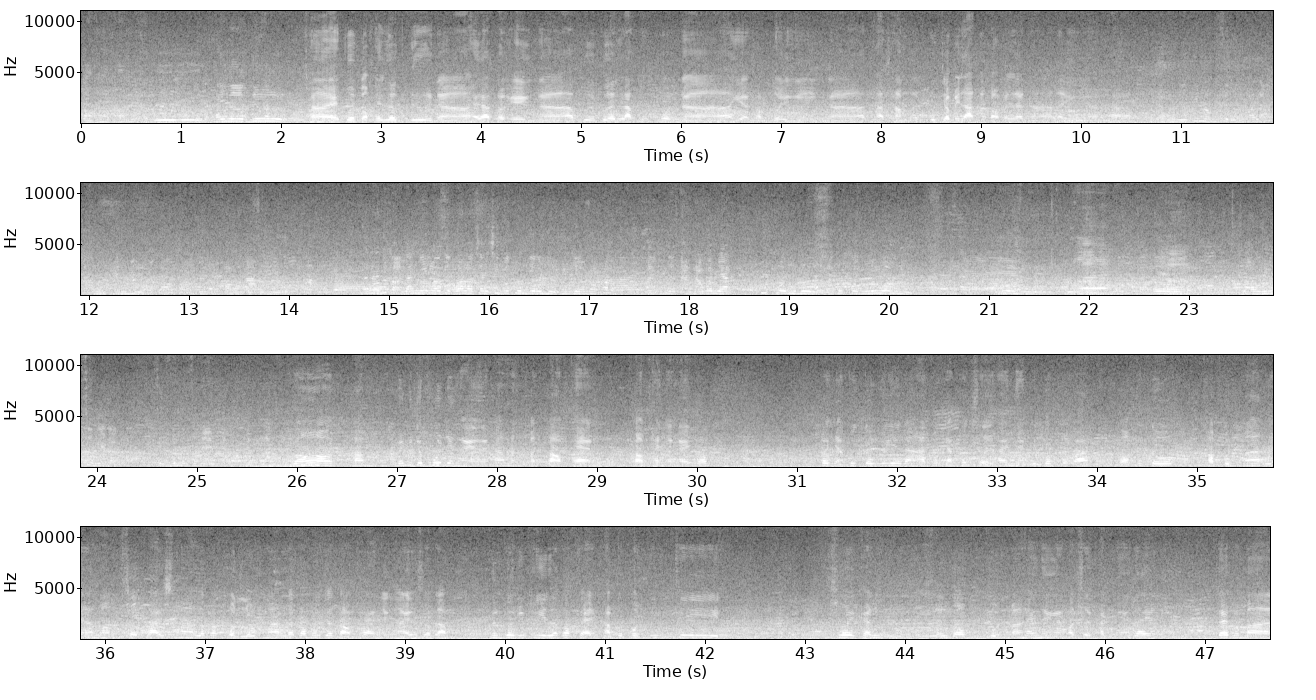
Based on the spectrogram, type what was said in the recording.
เราค่อนข้างที่จะดื้อให้เลิกดื้อใช่เพื่อนบอกให้เลิกดื้อนะ ให้รักตัวเองนะ เพื่อนเพื่อนรักทุกคนนะ อย่าทำตัวอย่างนี้อีกนะ ถ้าทำแล้วคุณจะไม่รักกันต่อไปแล้วนะอะไรอย่างเงี้ยค่ะแต่วันนี้ที่มันรู้สึกว่าหลายคนเป็นห่วงเราตอนที่เราเข้าไอซียูดังนั้นที่ก่อนหน้านี้เรารู้สึกว่าเราใช้ชีวิตคนเดียวอยู่คนเดียวแล้วก็ไปคนเดียวแต่ณวันเนี้ยทุกคนห่วงและทุกคนร่วมร่วมดูแลเออ เรารู้สึกยังไงกับสิ่งที่มันแสดงออกเป็นพลังก็มันไม่รู้จะพูดยังไงนะคะมันมันตอบแทนตอบแทนยังไงก็ก็อย่างพี่ตุ๊กวิยดาที่จัดคอนเสิร์ตให้เนี่ยพี่ตุ๊กบอกว่าบอกพี่ตุ๊กขอบคุณมากเลยนะมัมเซอร์ไพรส์มากแล้วก็ขนลุกมากแล้วก็ไม่รู้จะตอบแทนยังไงสำหรับเพื่อนเพื่อนพี่ๆแล้วก็แฟนคลับทุกคนที่ที่ช่วยกันระดมทุนมาให้ในงานคอนเสิร์ตครั้งนี้ได้ได้ประมาณ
